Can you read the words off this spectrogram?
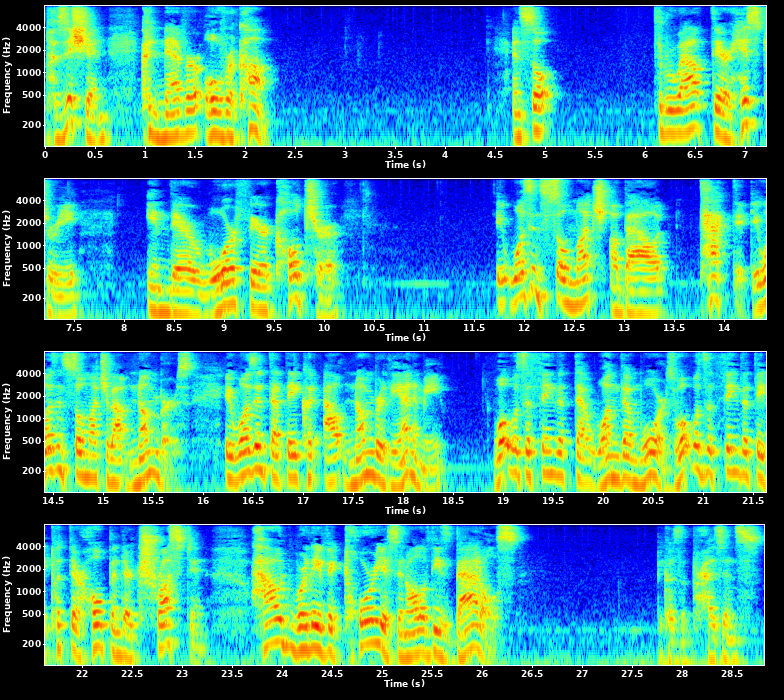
position, could never overcome. And so, throughout their history, in their warfare culture, it wasn't so much about tactic, it wasn't so much about numbers. It wasn't that they could outnumber the enemy. What was the thing that, that won them wars? What was the thing that they put their hope and their trust in? How were they victorious in all of these battles? Because the presence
